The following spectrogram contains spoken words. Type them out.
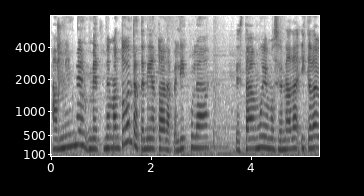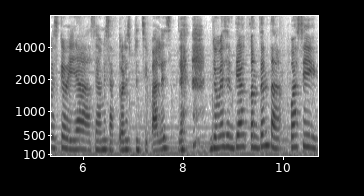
A mí me, me- me mantuvo entretenida toda la película. Estaba muy emocionada y cada vez que veía hacia mis actores principales, yo me sentía contenta. Fue así.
